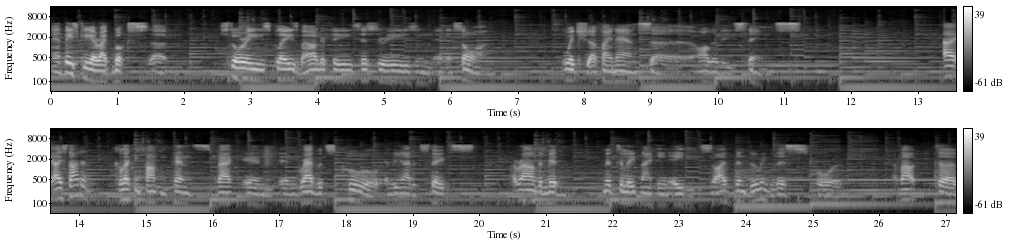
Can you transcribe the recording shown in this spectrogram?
And basically, I write books, uh, stories, plays, biographies, histories, and, and, and so on, which uh, finance uh, all of these things. I, I started collecting fountain pens back in, in graduate school in the United States around the mid mid to late 1980s. So I've been doing this for about uh,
